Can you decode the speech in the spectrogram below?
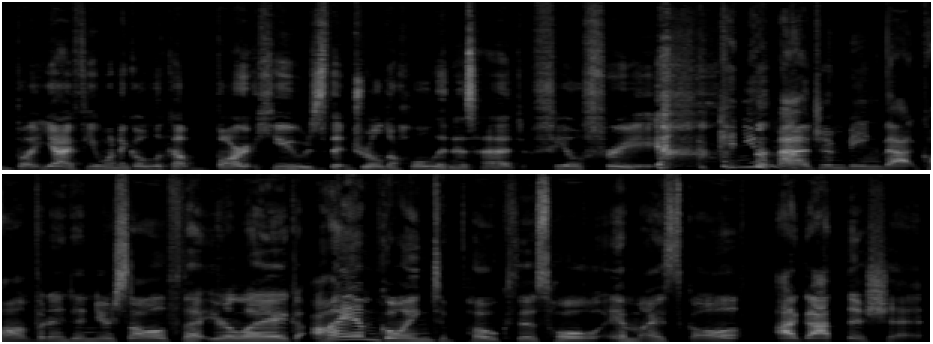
but yeah, if you want to go look up Bart Huges that drilled a hole in his head, feel free. Can you imagine being that confident in yourself that you're like, I am going to poke this hole in my skull? I got this shit.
